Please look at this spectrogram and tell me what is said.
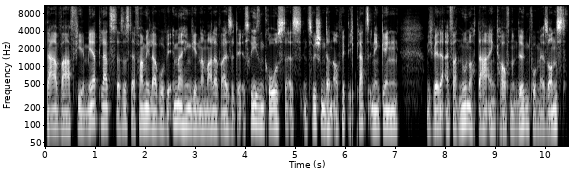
Da war viel mehr Platz. Das ist der Famila, wo wir immer hingehen normalerweise. Der ist riesengroß. Da ist inzwischen dann auch wirklich Platz in den Gängen. Und ich werde einfach nur noch da einkaufen und nirgendwo mehr sonst.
